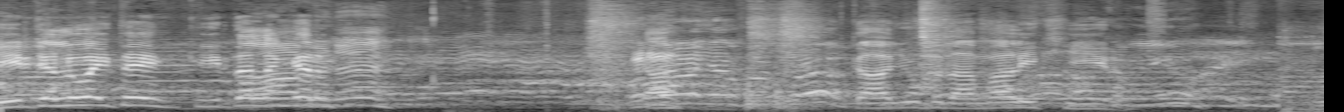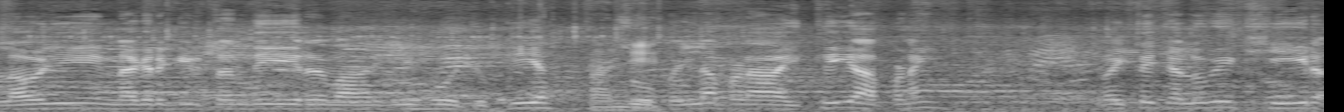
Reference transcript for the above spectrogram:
ਖੀਰ ਚੱਲੂ ਇੱਥੇ ਖੀਰ ਦਾ ਲੰਗਰ। ਕਾਜੂ ਬਦਾਮ ਵਾਲੀ ਖੀਰ। ਲਓ ਜੀ ਨਗਰ ਕੀਰਤਨ ਦੀ ਰਵਾਨਗੀ ਹੋ ਚੁੱਕੀ ਆ। ਹਾਂਜੀ। ਪਹਿਲਾ ਪੜਾ ਇੱਥੇ ਹੀ ਆ ਆਪਣਾ ਹੀ। ਇੱਥੇ ਚੱਲੂਗੀ ਖੀਰ।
